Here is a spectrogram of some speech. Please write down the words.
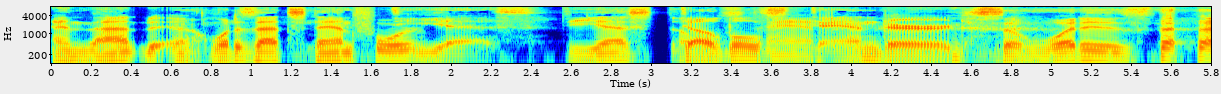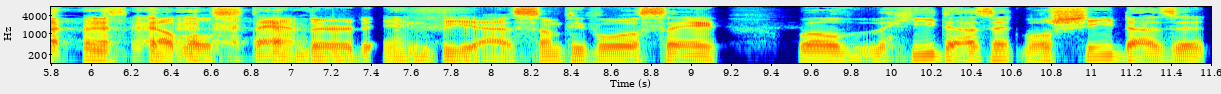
And that, uh, what does that stand for? DS. DS double, double standard. standard. So, what is this double standard in DS? Some people will say, well, he does it. Well, she does it.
